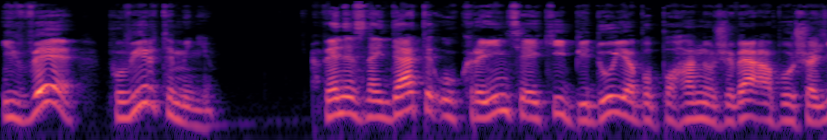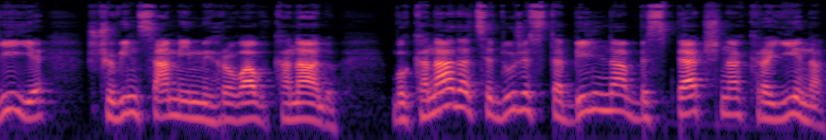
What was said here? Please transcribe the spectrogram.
І ви, повірте мені, ви не знайдете українця, який бідує або погано живе, або жаліє, що він сам іммігрував в Канаду. Бо Канада це дуже стабільна, безпечна країна,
